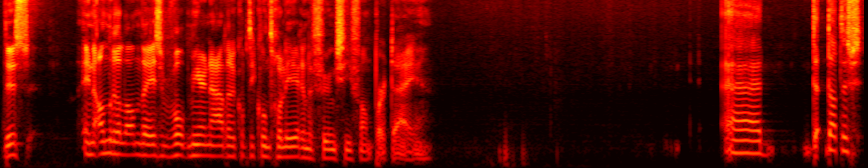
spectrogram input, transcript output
Dus in andere landen is er bijvoorbeeld meer nadruk op die controlerende functie van partijen? dat is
